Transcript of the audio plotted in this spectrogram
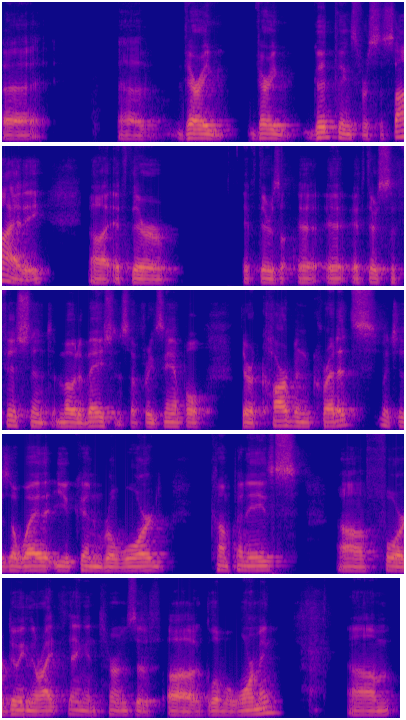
uh, uh very, very good things for society uh, if they're if there's uh, if there's sufficient motivation. So, for example, there are carbon credits, which is a way that you can reward companies uh, for doing the right thing in terms of uh, global warming. Um,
